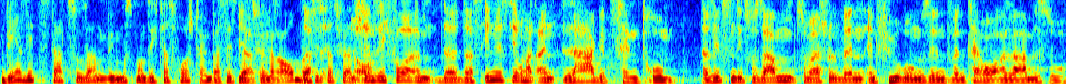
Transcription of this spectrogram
Wer sitzt da zusammen? Wie muss man sich das vorstellen? Was ist das für ein Raum? Was das, ist das für ein Ort? Stellen Sie sich vor, ähm, das Innenministerium hat ein Lagezentrum. Da sitzen die zusammen, zum Beispiel, wenn Entführungen sind, wenn Terroralarm ist, so.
